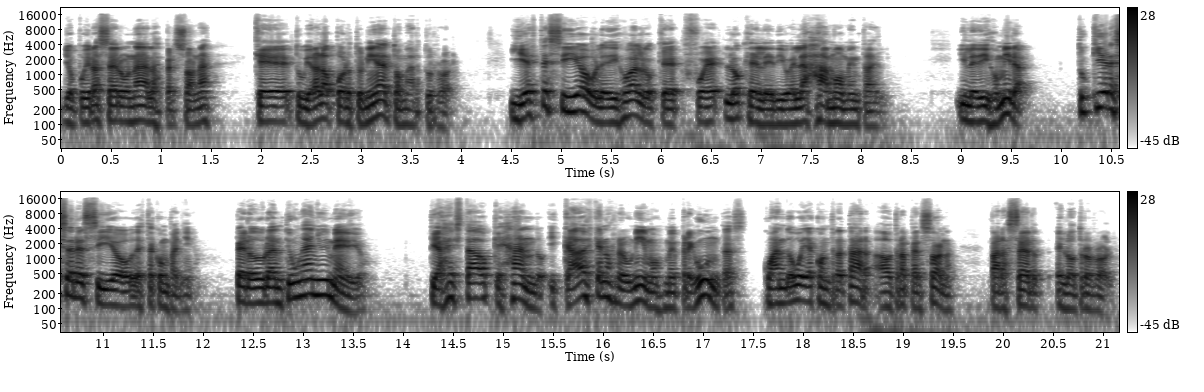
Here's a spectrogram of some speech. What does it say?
yo pudiera ser una de las personas que tuviera la oportunidad de tomar tu rol. Y este CEO le dijo algo que fue lo que le dio el aha moment a él. Y le dijo, mira, Tú quieres ser el CEO de esta compañía, pero durante un año y medio te has estado quejando y cada vez que nos reunimos me preguntas cuándo voy a contratar a otra persona para hacer el otro rol.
